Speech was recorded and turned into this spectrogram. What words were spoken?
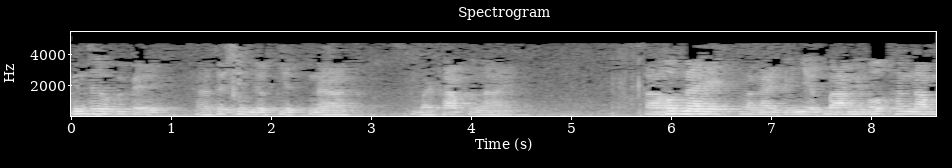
Kính thưa quý vị, à, tôi xin được dịch là bài pháp của ngài. À, hôm nay là ngày chủ nhật 31 tháng 5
